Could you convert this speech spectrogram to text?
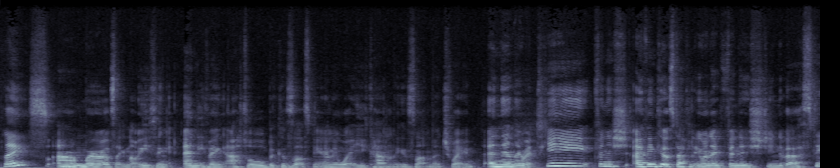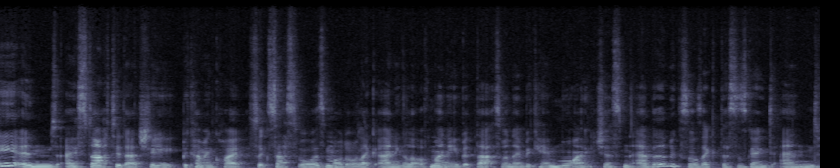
place um, Mm. where I was like not eating anything at all because that's the only way you can lose that much weight. And then I went to uni, finished, I think it was definitely when I finished university and I started actually becoming quite successful as a model, like earning a lot of money. But that's when I became more anxious than ever because I was like, this is going to end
